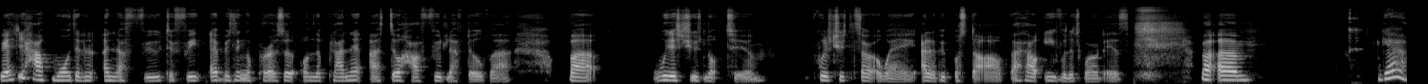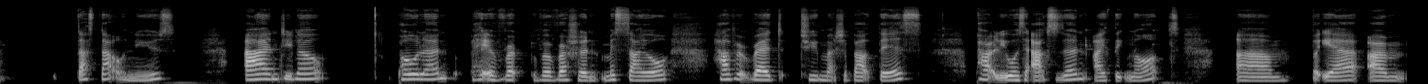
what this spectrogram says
We actually have more than enough food to feed every single person on the planet and still have food left over. But we just choose not to. We just choose to throw it away and let people starve. That's how evil this world is. But um yeah, that's that on news. And you know, Poland hit a, Russian missile. Haven't read too much about this. Apparently, it was an accident. I think not. Um, but yeah, I'm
